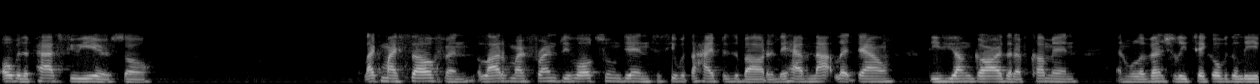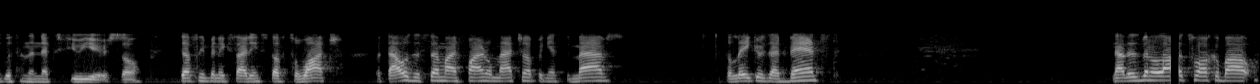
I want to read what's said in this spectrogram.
over the past few years. So, like myself and a lot of my friends, we've all tuned in to see what the hype is about, and they have not let down these young guards that have come in and will eventually take over the league within the next few years. So, it's definitely been exciting stuff to watch. But that was the semifinal matchup against the Mavs. The Lakers advanced now, there's been a lot of talk about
